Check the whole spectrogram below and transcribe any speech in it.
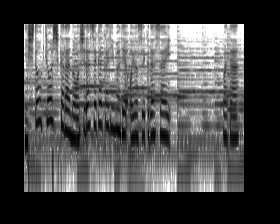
西東京市からのお知らせ係までお寄せください。また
